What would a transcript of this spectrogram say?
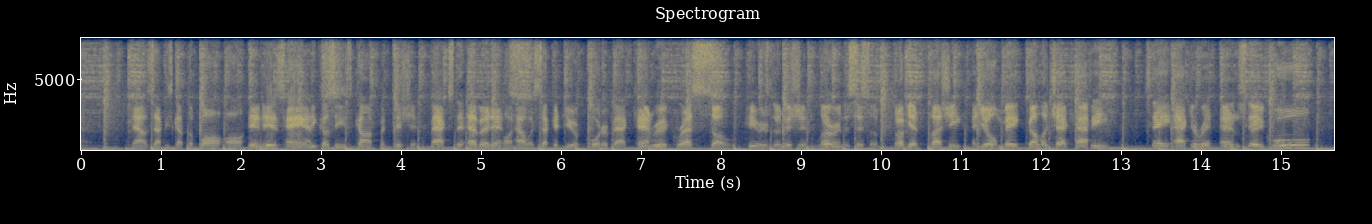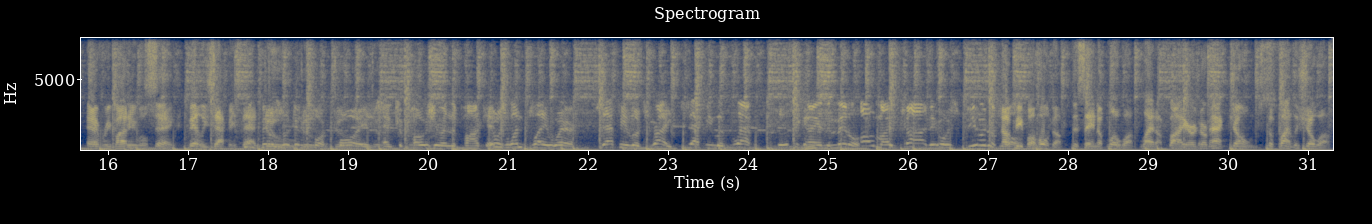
Now Zappe's got the ball all in his hand because he's competition. Max the evidence on how a second year quarterback can regress. So here's the mission learn the system. Don't get flashy and you'll make Belichick happy. Stay accurate and stay cool. Everybody will say Bailey Zappe's that dude. looking for poise and composure in the pocket. There was one play where Zappe looked right, Zappi looked left. There's the guy in the middle. Oh my God, it was beautiful. Now, people, hold up. This ain't a blow up. Light a fire under Mac Jones to finally show up.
